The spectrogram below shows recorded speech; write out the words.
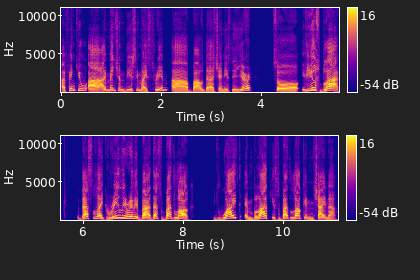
I think you, uh, I mentioned this in my stream uh, about the Chinese New Year. So if you use black, that's like really, really bad. That's bad luck. White and black is bad luck in China.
